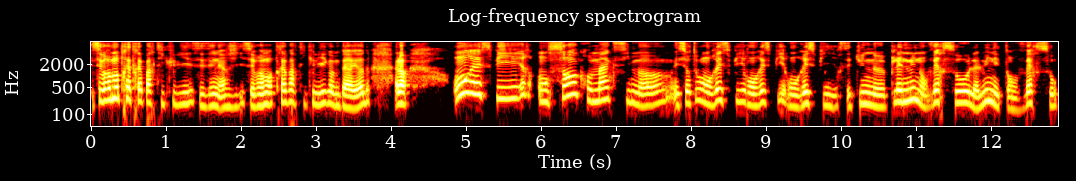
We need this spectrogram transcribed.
c'est vraiment très très particulier ces énergies, c'est vraiment très particulier comme période. Alors, on respire, on s'ancre au maximum et surtout on respire, on respire, on respire. C'est une pleine lune en verso, la lune est en verso.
